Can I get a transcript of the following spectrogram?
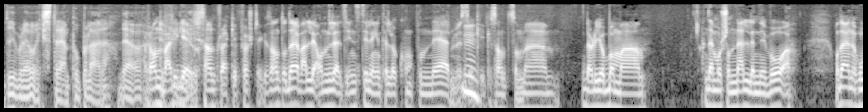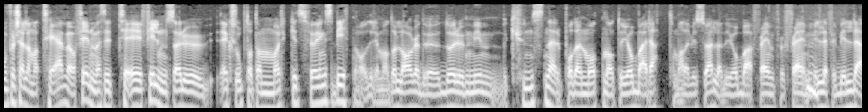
de ble jo ekstremt populære. Det jo For han velger jo soundtracket først, ikke sant? og det er veldig annerledes innstilling til å komponere musikk. ikke sant? Som er, der du jobber med det emosjonelle nivået. Og det er en hovedforskjell med TV og film. Hvis I, film så er du ikke så opptatt av markedsføringsbiten. av med. Da, lager du, da er du mye kunstner på den måten at du jobber rett med det visuelle. Du jobber frame for frame, bilde for bilde.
